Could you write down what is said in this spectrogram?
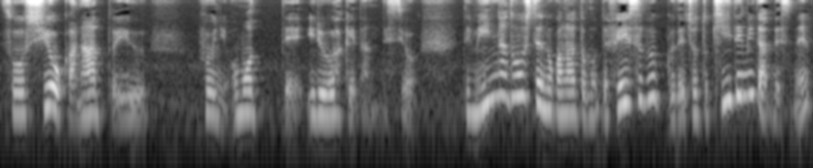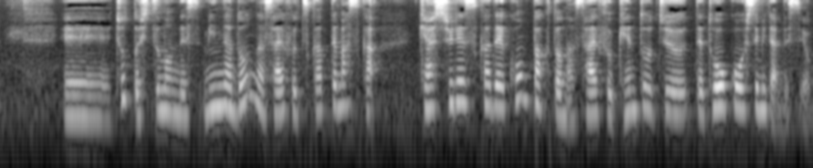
そうしようかなというふうに思っているわけなんですよ。でみんなどうしてんのかなと思って Facebook でちょっと聞いてみたんですね。えー、ちょっと質問ですみんなどんな財布使ってますか？キャッシュレス化でコンパクトな財布検討中って投稿してみたんですよ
